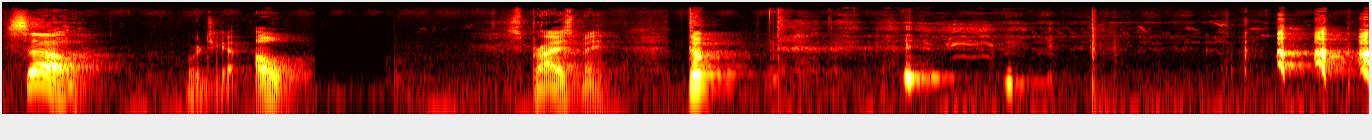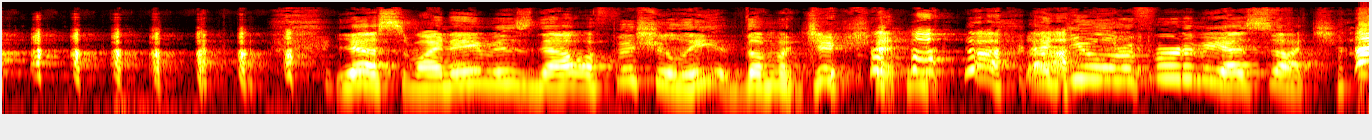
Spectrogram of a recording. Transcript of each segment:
So, Where'd you go? Oh, surprised me. The, yes, my name is now officially the magician, and you will refer to me as such. and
